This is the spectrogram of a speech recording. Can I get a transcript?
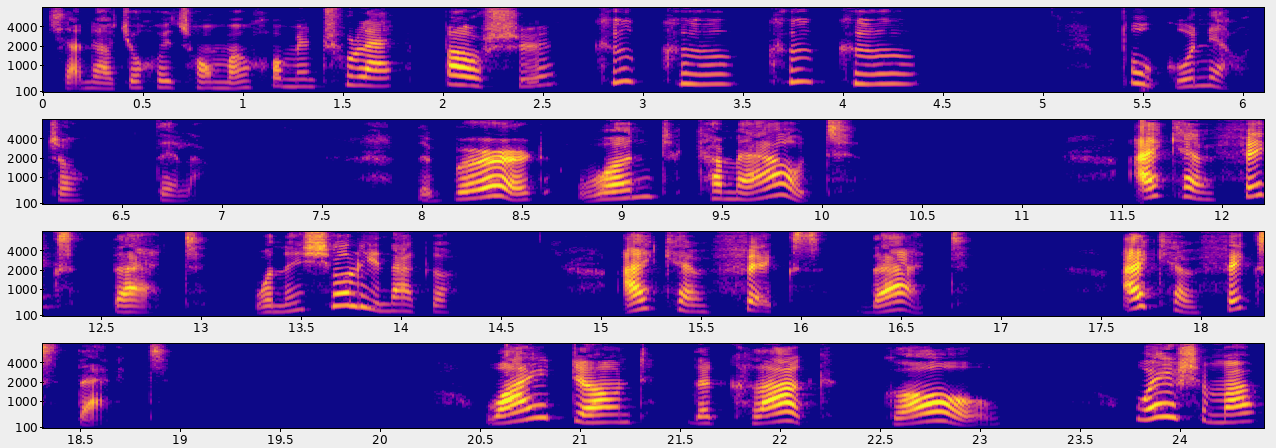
小鸟就会从门后面出来报时。咕咕咕咕，布谷鸟钟。对了，The bird won't come out. I can fix that. 我能修理那个。I can fix that. I can fix that. Why don't the clock go? 为什么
